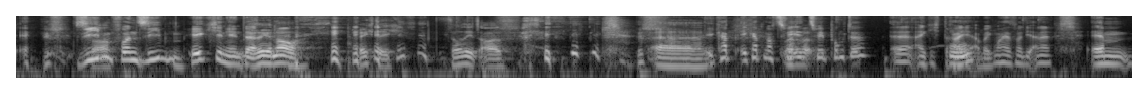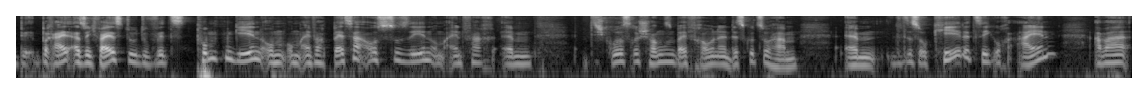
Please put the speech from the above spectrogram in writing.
sieben so. von sieben, Häkchen hinter. Genau, richtig. So sieht's aus. äh, ich habe ich hab noch zwei, zwei Punkte, äh, eigentlich drei, mhm. aber ich mache jetzt mal die anderen. Ähm, bereit, also ich weiß, du, du willst pumpen gehen, um, um einfach besser auszusehen, um einfach ähm, die größere Chancen bei Frauen in der Disco zu haben. Ähm, das ist okay, das sehe ich auch ein, aber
